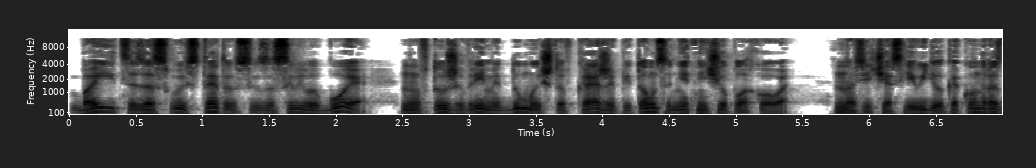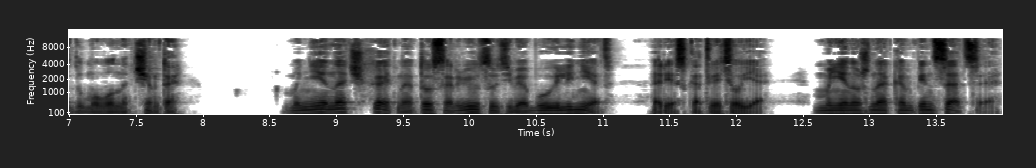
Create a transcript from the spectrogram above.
Боится за свой статус из-за срыва боя, но в то же время думает, что в краже питомца нет ничего плохого. Но сейчас я видел, как он раздумывал над чем-то. «Мне начхать на то, сорвется у тебя бой или нет», — резко ответил я. «Мне нужна компенсация».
